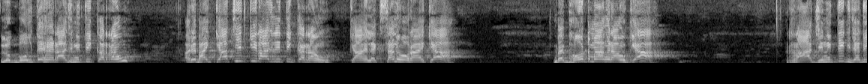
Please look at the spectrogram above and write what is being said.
लोग बोलते हैं, राजनीति कर रहा हूँ? अरे भाई, क्या चीज़ की राजनीति कर रहा हूँ? क्या इलेक्शन हो रहा है क्या? मैं वोट मांग रहा हूँ क्या? राजनीतिक यदि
